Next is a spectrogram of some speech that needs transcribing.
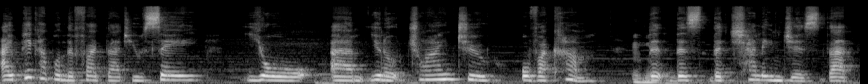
I pick up on the fact that you say you're, um, you know, trying to overcome mm-hmm. the, this the challenges that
